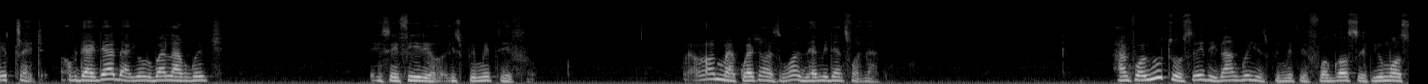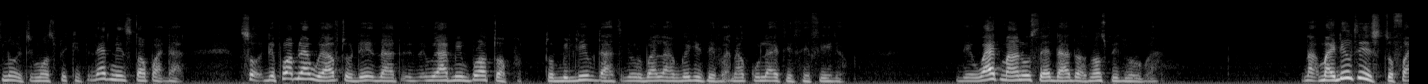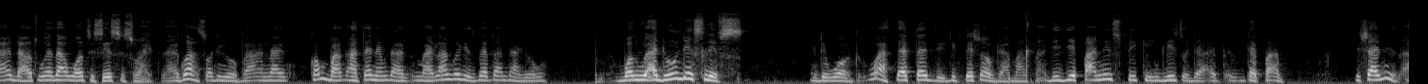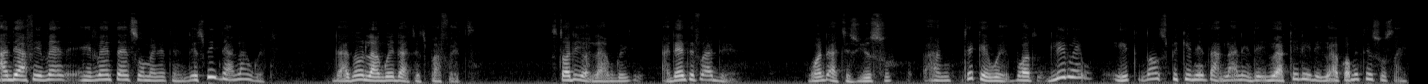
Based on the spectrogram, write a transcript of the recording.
hatred of the idea that Yoruba language is inferior, is primitive. All my question is, what's the evidence for that? And for you to say the language is primitive, for God's sake, you must know it, you must speak it. Let me stop at that. So the problem we have today is that we have been brought up to believe that Yoruba language is the vernacular, it is inferior. The white man who said that does not speak Yoruba. Now, my duty is to find out whether what he says is right. I go and study Yoruba and I come back and tell him that my language is better than your own. But we are the only slaves in the world who accepted the dictation of their master. The Japanese speak English to their, Japan, the Chinese, and they have invent, invented so many things. They speak their language. There's no language that is perfect. Study your language, identify the one that is useful, and take away. But leaving it, not speaking it and learning it, you are killing it, you are committing suicide.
